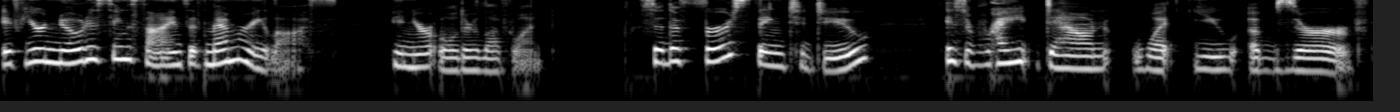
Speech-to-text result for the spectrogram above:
if you're noticing signs of memory loss in your older loved one. So, the first thing to do is write down what you observe.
